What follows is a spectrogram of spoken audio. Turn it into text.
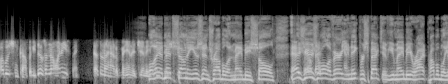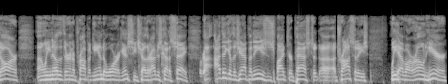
publishing company, doesn't know anything. Doesn't know how to manage anything. Well, they admit Sony is in trouble and may be sold. As well, usual, a very unique perspective. You may be right, probably are. Uh, we know that they're in a propaganda war against each other. I've just got to say, I, I, think of the Japanese, despite their past uh, atrocities, we have our own here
